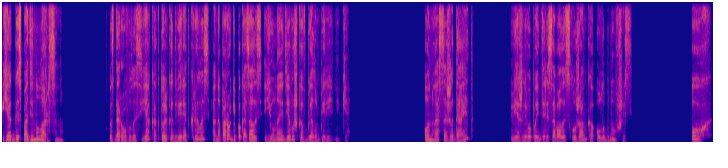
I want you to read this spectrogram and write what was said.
я к господину Ларсону». Поздоровалась я, как только дверь открылась, а на пороге показалась юная девушка в белом переднике. «Он вас ожидает?» — вежливо поинтересовалась служанка, улыбнувшись. «Ох,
